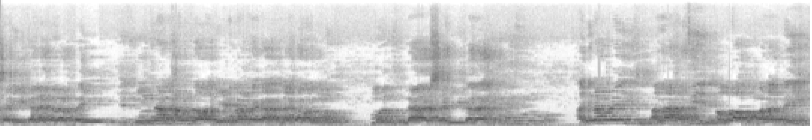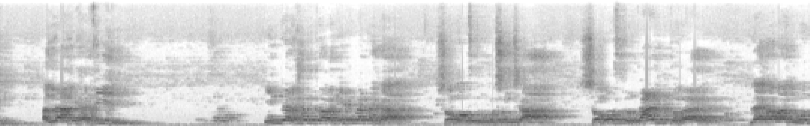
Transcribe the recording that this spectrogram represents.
শারীকা লাকা লাভবাইক ওয়া নি'মাতাকা লাকা ওয়াল মুলক মুলক লা শারীকা লাক আমি লাভবাইক আল্লাহ হাজির আল্লাহুম্মা লাভবাইক আল্লাহ আমি হাজির ইন্দার হামদা ওয়া নি'মাতাকা সমস্ত প্রশংসা সমস্ত তারিফ তোমার লাগাওয়াল মুল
